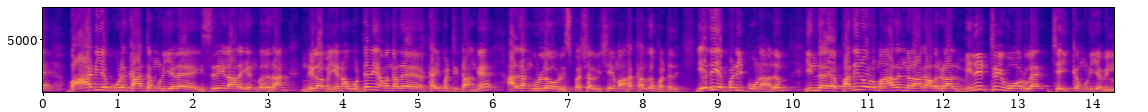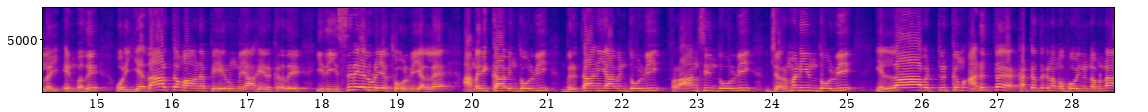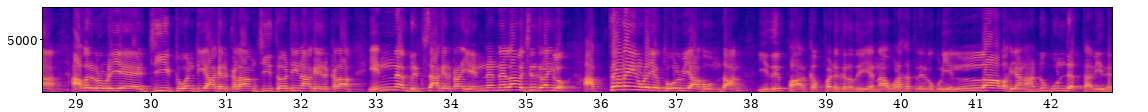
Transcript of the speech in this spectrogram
பாடியை கூட காட்ட முடியல இஸ்ரேலால என்பதுதான் நிலைமை. ஏன்னா உடனே அவங்க அதை கைப்பற்றிட்டாங்க. அது அங்கு உள்ள ஒரு ஸ்பெஷல் விஷயமாக கருதப்பட்டது. எது எப்படி போனாலும் இந்த பதினோரு மாதங்களாக அவர்களால் மிலிட்ரி வார்ல ஜெயிக்க முடியவில்லை என்பது ஒரு யதார்த்தமான பேருண்மையாக இருக்கிறது. இது இஸ்ரேலுடைய தோல்வி அல்ல அமெரிக்காவின் தோல்வி பிரித்தானியாவின் தோல்வி பிரான்சின் தோல்வி ஜெர்மனியின் தோல்வி எல்லாவற்றுக்கும் அடுத்த கட்டத்துக்கு நம்ம போய் நின்றோம்னா அவர்களுடைய ஜி டுவெண்ட்டியாக இருக்கலாம் ஜி தேர்ட்டீனாக இருக்கலாம் என்ன பிரிக்ஸாக இருக்கலாம் என்னென்னலாம் வச்சிருக்கிறாங்களோ அத்தனையினுடைய தோல்வியாகவும் தான் இது பார்க்கப்படுகிறது. ஏன்னா உலகத்தில் இருக்கக்கூடிய எல்லா வகையான அணுகுண்டை தவிர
